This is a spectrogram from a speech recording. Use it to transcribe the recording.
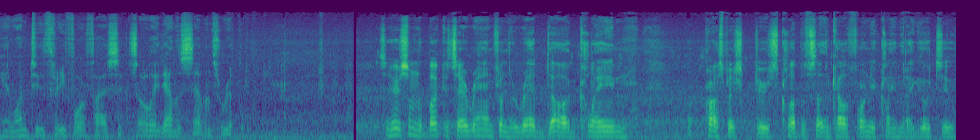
And one, two, three, four, five, six, all the way down the seventh riffle. So here's some of the buckets I ran from the Red Dog claim, a Prospectors Club of Southern California claim that I go to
